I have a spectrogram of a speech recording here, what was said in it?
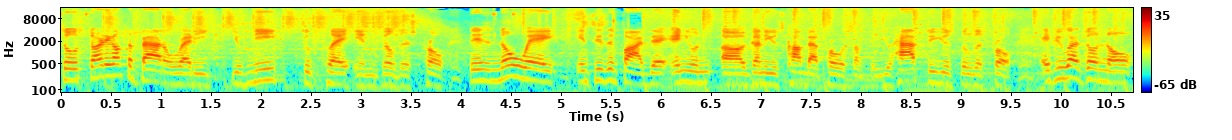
So starting off the bat already, you need to play in Builders Pro. There's no way in Season 5 that anyone uh, gonna use Combat Pro or something. You have to use Builders Pro. If you guys don't know,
